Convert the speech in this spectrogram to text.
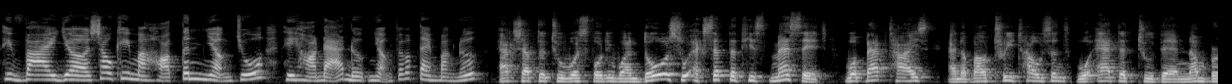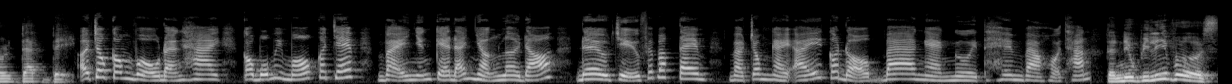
thì vài giờ sau khi mà họ tin nhận Chúa thì họ đã được nhận phép báp tem bằng nước. Acts chapter 2 verse 41 Those who accepted his message were baptized and about 3,000 were added to their number that day. Ở trong công vụ đoạn 2 câu 41 có chép Vậy những kẻ đã nhận lời đó đều chịu phép báp tem và trong ngày ấy có độ 3.000 người thêm vào hội thánh. The new believers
